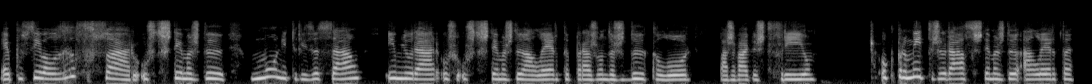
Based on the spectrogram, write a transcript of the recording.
é possível reforçar os sistemas de monitorização e melhorar os, os sistemas de alerta para as ondas de calor, para as vagas de frio, o que permite gerar sistemas de alerta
